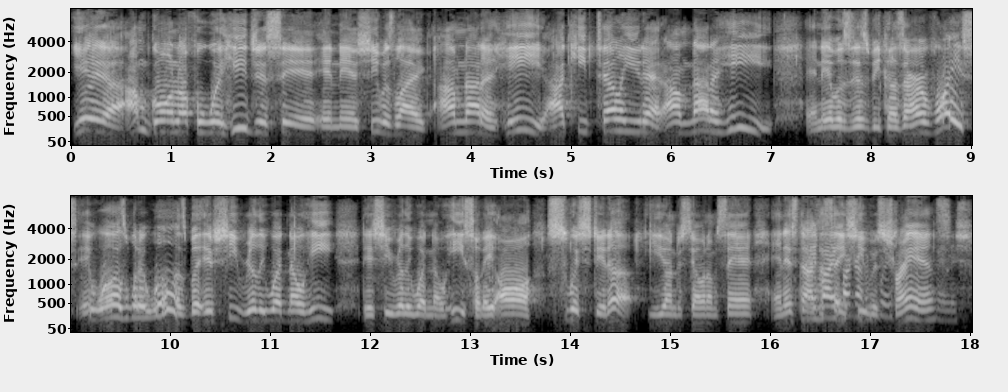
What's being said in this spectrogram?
yeah, I'm going off of what he just said. And then she was like, I'm not a he. I keep telling you that. I'm not a he. And it was just because of her voice. It was what it was. But if she really wasn't no he, then she really wasn't no he. So they all switched it up. You understand what I'm saying? And it's not to say she was trans. Finish.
